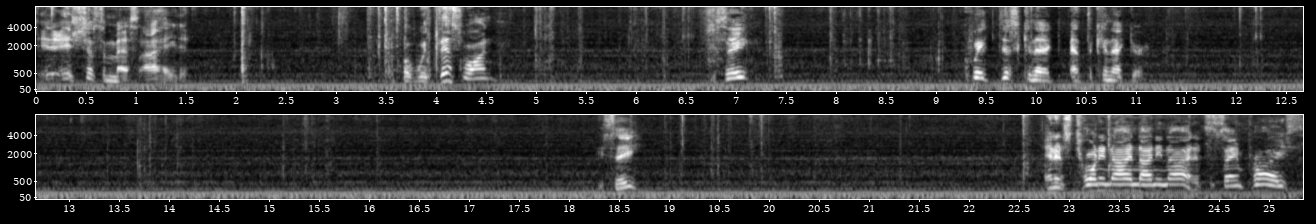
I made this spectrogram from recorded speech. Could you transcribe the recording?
it's just a mess I hate it but with this one, you see, quick disconnect at the connector. You see? And it's $29.99. It's the same price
